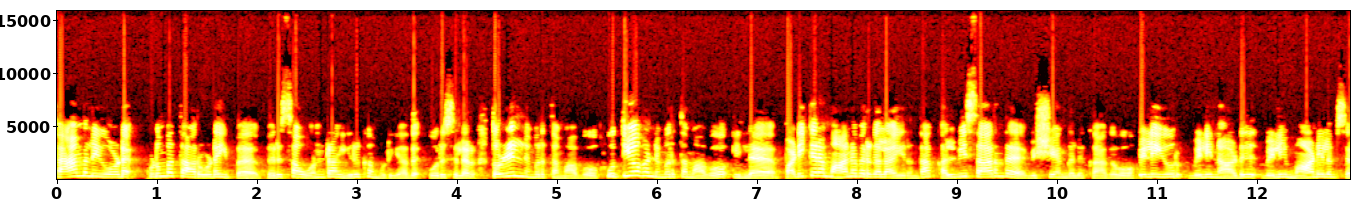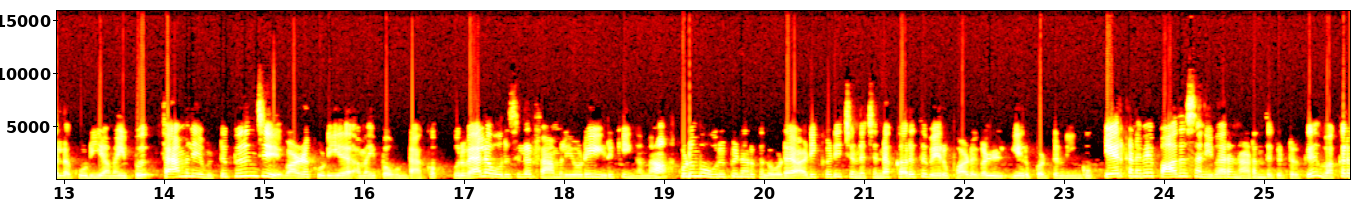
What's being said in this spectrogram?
ஃபேமிலியோட குடும்பத்தாரோட இப்ப பெருசா ஒன்றா இருக்க முடியாது. ஒரு சிலர் தொழில் நிமித்தமாவோ உத்தியோக நிமித்தமாவோ இல்ல படிக்கிற மாணவர்களா இருந்தா கல்வி சார்ந்த விஷயங்களுக்காகவோ வெளியூர் வெளிநாடு வெளி மாநிலம் செல்லக்கூடிய அமைப்பு ஃபேமிலியை விட்டு பிரிஞ்சு வாழக்கூடிய அமைப்பை உண்டாக்கும். ஒருவேளை ஒரு சிலர் ஃபேமிலியோடய இருக்கீங்கன்னா குடும்ப உறுப்பினர்களோட அடிக்கடி சின்ன சின்ன கருத்து வேறுபாடுகள் ஏற்பட்டு நீங்கும். ஏற்கனவே பாத சனி வேற நடந்துகிட்டு இருக்கு. வக்கர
